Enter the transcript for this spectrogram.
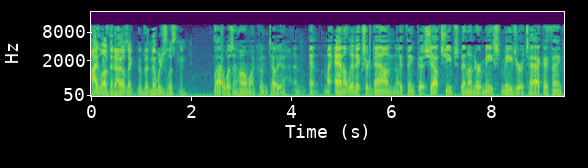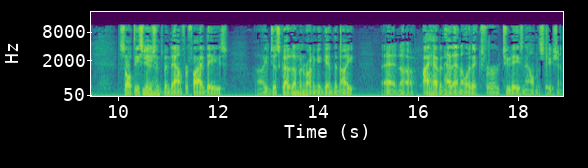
I loved it. I was like, nobody's listening. Well, I wasn't home. I couldn't tell you. And and my analytics are down. I think uh, Shout Cheap's been under a ma- major attack. I think Salty Station's been down for five days. Uh, he just got it up Mm. and running again tonight, and uh, I haven't had analytics for two days now on the station.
